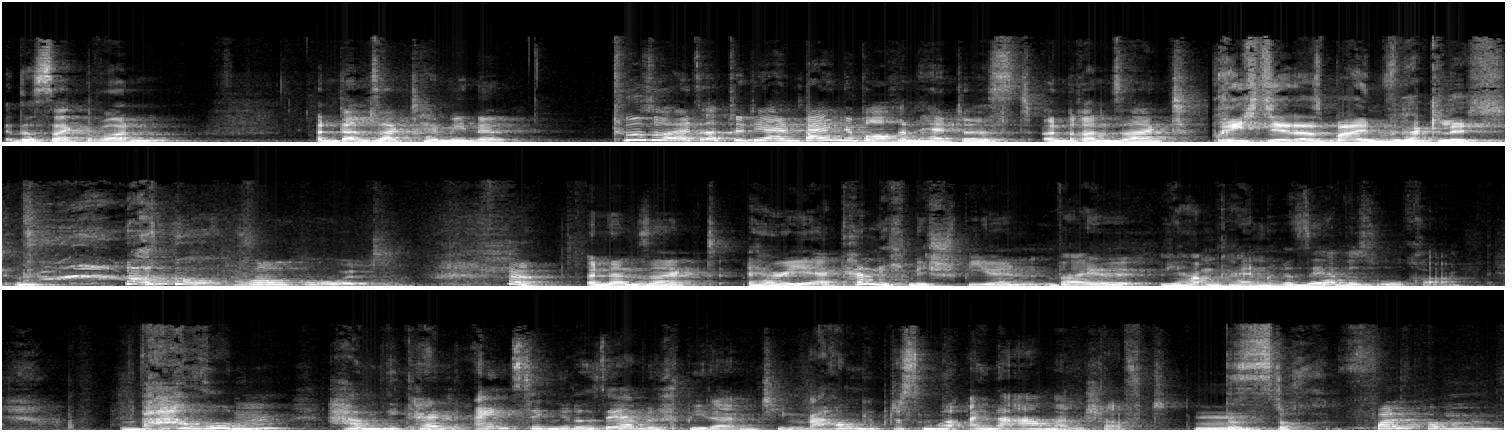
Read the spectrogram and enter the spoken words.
Das sagt Ron. Und dann sagt Hermine, tu so, als ob du dir ein Bein gebrochen hättest. Und Ron sagt, Bricht dir das Bein wirklich? so gut. Ja. Und dann sagt Harry, er kann nicht nicht spielen, weil wir haben keinen Reservesucher. Warum haben die keinen einzigen Reservespieler im Team? Warum gibt es nur eine A-Mannschaft? Das ist doch vollkommen,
